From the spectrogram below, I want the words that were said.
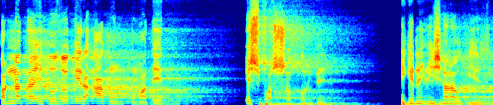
অন্যথায় দোজকের আগুন তোমাদের স্পর্শ করবে। এখানে ইশারাও দিয়েছে।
